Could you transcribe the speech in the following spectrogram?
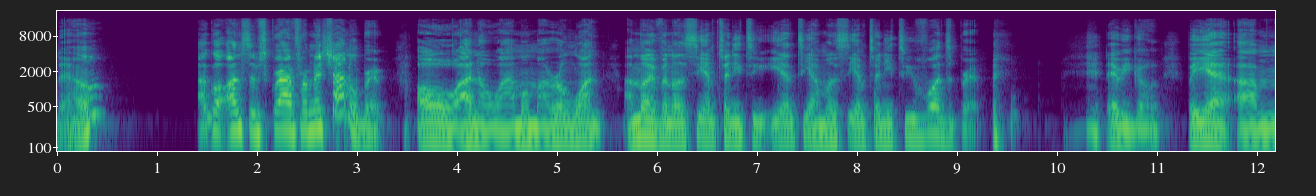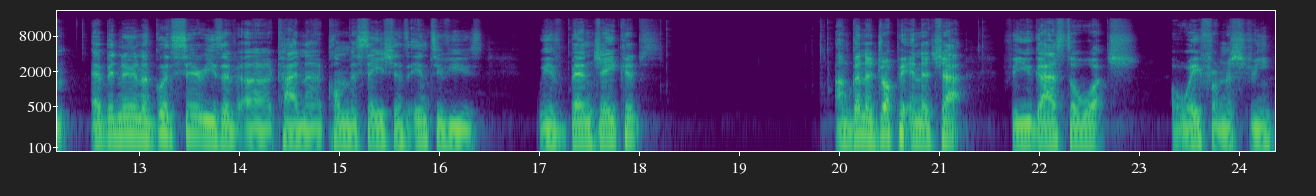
What the hell? I got unsubscribed from the channel, bro. Oh, I know why. I'm on my wrong one. I'm not even on CM22 ENT. I'm on CM22 VODs, bro. there we go. But yeah, um, I've been doing a good series of uh kind of conversations, interviews with Ben Jacobs. I'm gonna drop it in the chat for you guys to watch away from the stream.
